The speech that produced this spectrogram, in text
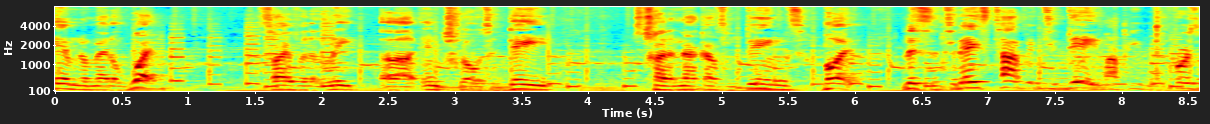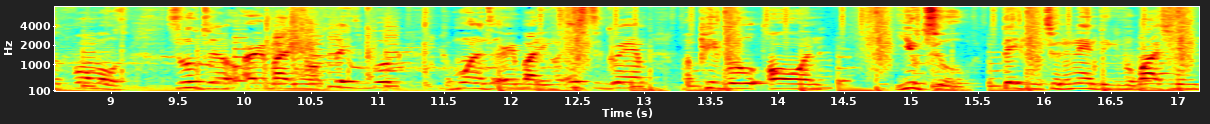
a.m. No matter what. Sorry for the late uh, intro today. Just trying to knock out some things. But listen, today's topic today, my people, first and foremost, salute to everybody on Facebook. Good morning to everybody on Instagram, my people on YouTube. Thank you for tuning in. Thank you for watching.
